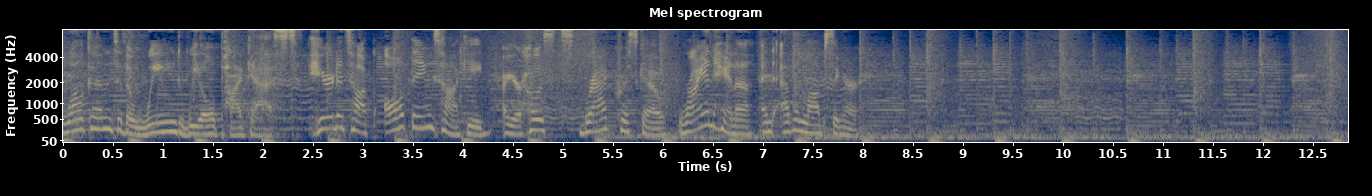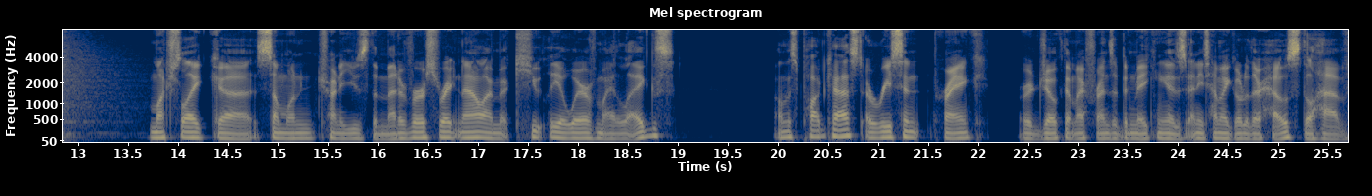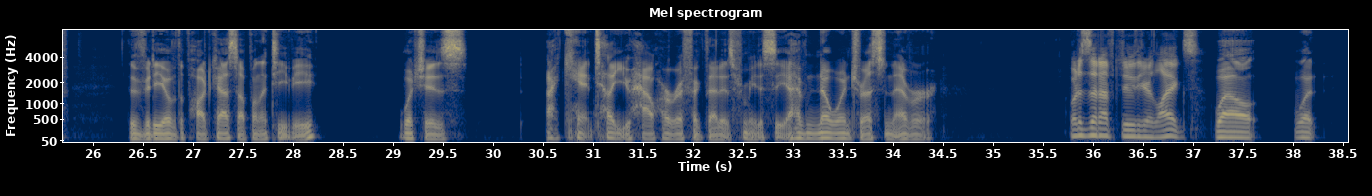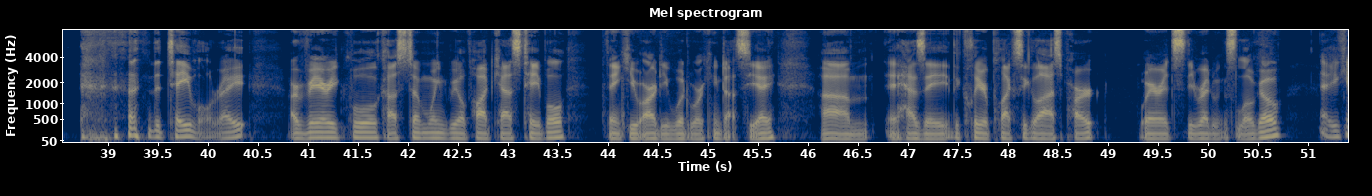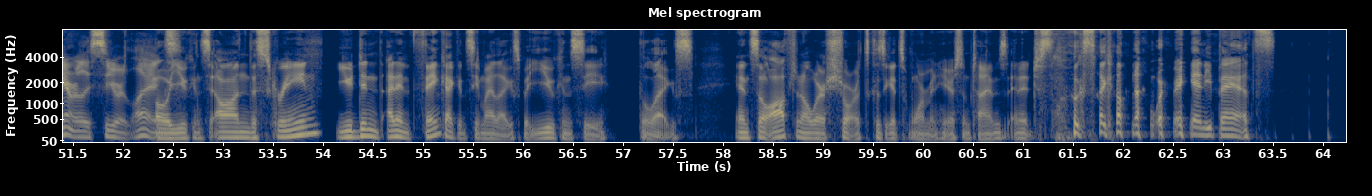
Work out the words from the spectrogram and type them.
Welcome to the Winged Wheel Podcast. Here to talk all things hockey are your hosts, Brad Crisco, Ryan Hanna, and Evan Lobsinger. Much like uh, someone trying to use the metaverse right now, I'm acutely aware of my legs on this podcast. A recent prank or a joke that my friends have been making is anytime I go to their house, they'll have the video of the podcast up on the TV, which is, I can't tell you how horrific that is for me to see. I have no interest in ever. What does that have to do with your legs? Well, what the table, right? Our very cool custom winged wheel podcast table. Thank you, rdwoodworking.ca. Um, it has a the clear plexiglass part where it's the Red Wings logo. Yeah, you can't really see your legs. Oh, you can see on the screen. You didn't. I didn't think I could see my legs, but you can see the legs. And so often I'll wear shorts because it gets warm in here sometimes, and it just looks like I'm not wearing any pants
